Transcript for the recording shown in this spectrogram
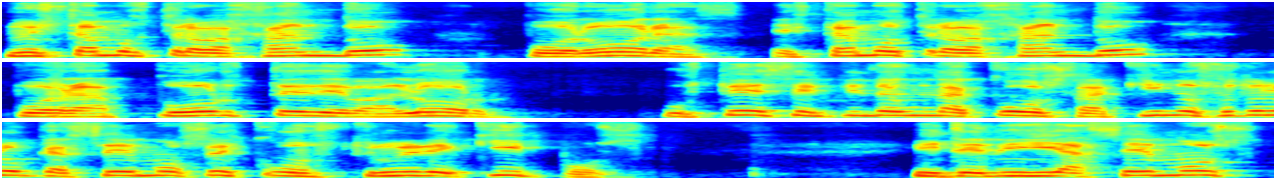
no estamos trabajando por horas, estamos trabajando por aporte de valor. Ustedes entiendan una cosa, aquí nosotros lo que hacemos es construir equipos y, hacemos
